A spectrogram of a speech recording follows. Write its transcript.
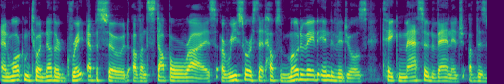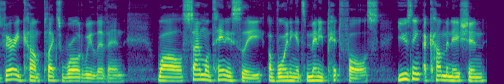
and welcome to another great episode of Unstoppable Rise, a resource that helps motivated individuals take massive advantage of this very complex world we live in, while simultaneously avoiding its many pitfalls, using a combination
